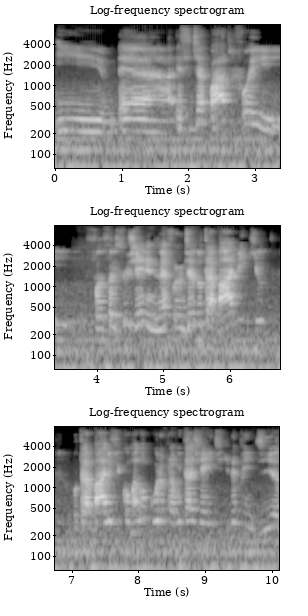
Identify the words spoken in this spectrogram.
e é, esse dia 4 foi, foi, foi né? Foi um dia do trabalho em que o, o trabalho ficou uma loucura para muita gente que dependia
